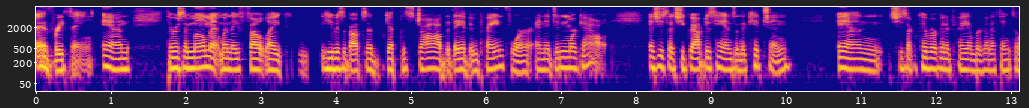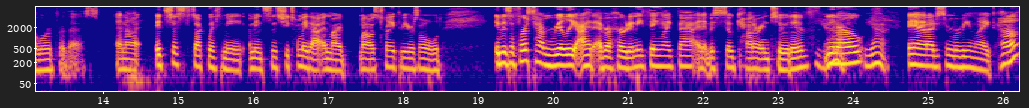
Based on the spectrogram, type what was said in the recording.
everything. And there was a moment when they felt like he was about to get this job that they had been praying for and it didn't work out. And she said she grabbed his hands in the kitchen and she's like, okay, we're going to pray and we're going to thank the Lord for this. And I, it's just stuck with me. I mean, since she told me that in my, when I was 23 years old, it was the first time really I had ever heard anything like that. And it was so counterintuitive, you know? Yeah. And I just remember being like, huh?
